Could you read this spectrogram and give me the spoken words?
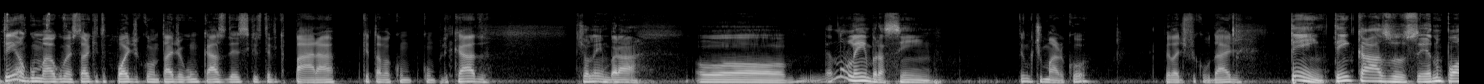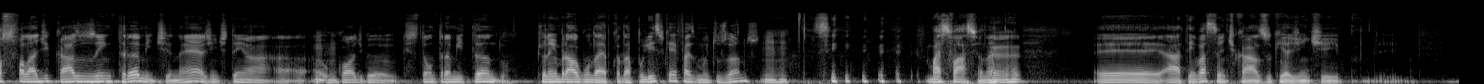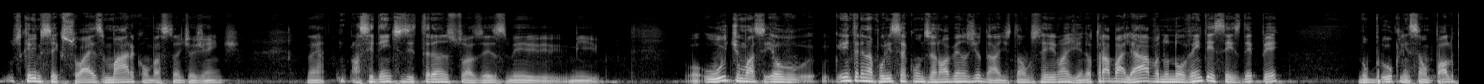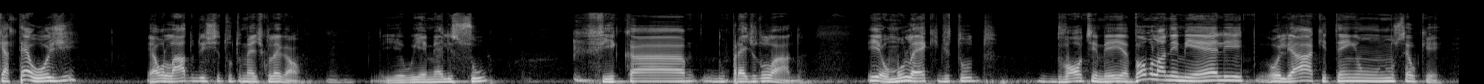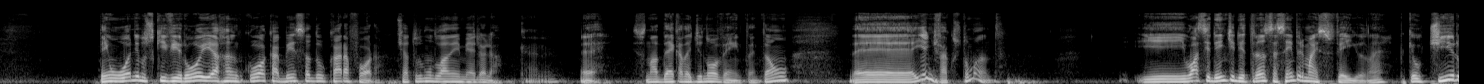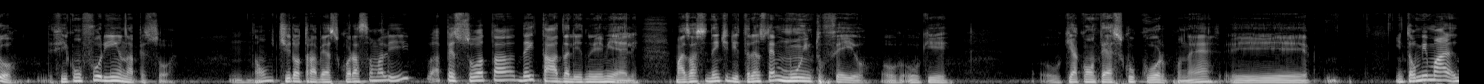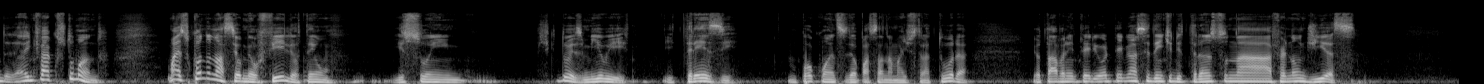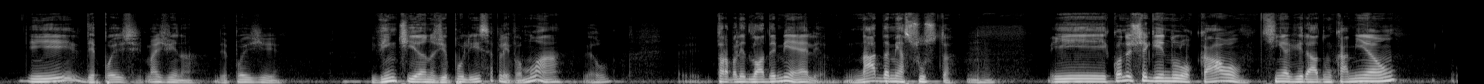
tem alguma, alguma história que tu pode contar de algum caso desse que tu teve que parar porque tava com, complicado? Deixa eu lembrar. O... Eu não lembro assim. Tem um que te marcou pela dificuldade? Tem, tem casos. Eu não posso falar de casos em trâmite, né? A gente tem a, a, uhum. o código que estão tramitando. Deixa eu lembrar algum da época da polícia, que aí faz muitos anos. Uhum. Sim. Mais fácil, né? Uhum. É, ah, tem bastante caso que a gente. Os crimes sexuais marcam bastante a gente. Né? Acidentes de trânsito, às vezes, me, me o último, eu entrei na polícia com 19 anos de idade, então você imagina. Eu trabalhava no 96 DP, no Brooklyn, São Paulo, que até hoje é ao lado do Instituto Médico Legal. Uhum. E o IML Sul fica no prédio do lado. E eu, moleque de tudo, volta e meia, vamos lá no ML olhar que tem um não sei o quê. Tem um ônibus que virou e arrancou a cabeça do cara fora. Tinha todo mundo lá no ML olhar. Cara. É. Isso na década de 90. Então, é, e a gente vai acostumando. E o acidente de trânsito é sempre mais feio, né? Porque o tiro fica um furinho na pessoa. Uhum. Então, o tiro atravessa o coração ali, a pessoa tá deitada ali no IML. Mas o acidente de trânsito é muito feio o, o que o que acontece com o corpo, né? E então me, a gente vai acostumando. Mas quando nasceu meu filho, eu tenho isso em acho que 2000 e 2013, um pouco antes de eu passar na magistratura, eu estava no interior, teve um acidente de trânsito na Fernão Dias. E depois, imagina, depois de 20 anos de polícia, falei, vamos lá. Eu, eu trabalhei do lado da ML, nada me assusta. Uhum. E quando eu cheguei no local, tinha virado um caminhão,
